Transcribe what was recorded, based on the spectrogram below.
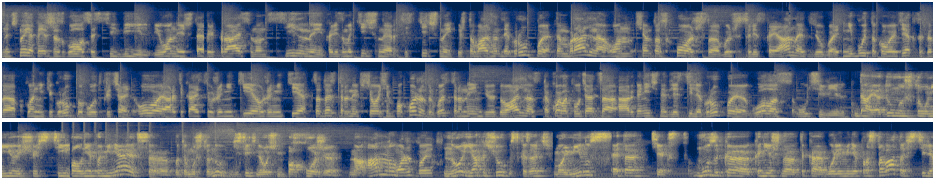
Начну я, конечно, с голоса Сивиль. И он, я считаю, прекрасен, он сильный, харизматичный, артистичный. И что важно для группы, тембрально он чем-то схож с бывшей солисткой Анной Дзюбой. Не будет такого эффекта, когда поклонники группы будут кричать, ой, Артик Асти уже не те, уже не те. С одной стороны, все очень похоже, с другой стороны, индивидуально. Такой вот, получается, органичный для стиля группы голос у Сивиль. Да, я думаю, что у нее еще стиль вполне поменяется, потому что, ну, действительно очень похоже на Анну. Может быть. Но я хочу сказать мой минус — это текст. Музыка, конечно, такая более-менее простовата в стиле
